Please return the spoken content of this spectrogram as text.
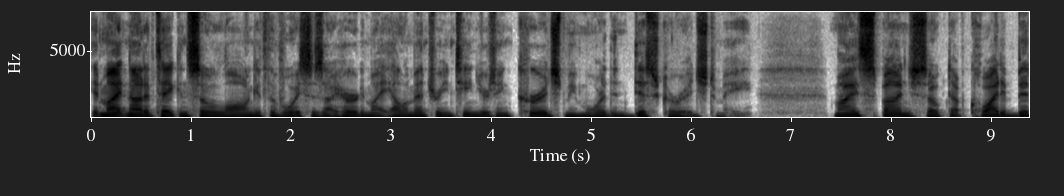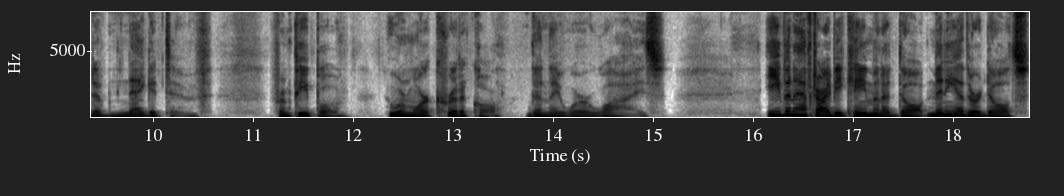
It might not have taken so long if the voices I heard in my elementary and teen years encouraged me more than discouraged me my sponge soaked up quite a bit of negative from people who were more critical than they were wise. Even after I became an adult, many other adults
